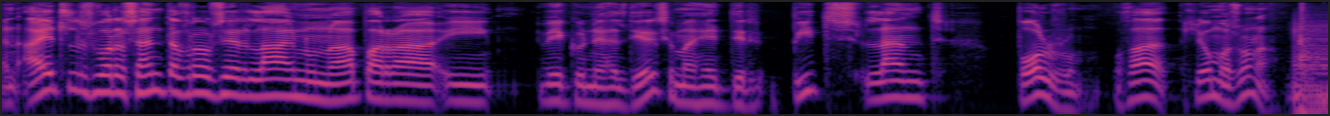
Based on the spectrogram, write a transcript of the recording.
En Idols var að senda frá sér lag núna bara í vikunni held ég sem heitir Beachland Ballroom og það hljóma svona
